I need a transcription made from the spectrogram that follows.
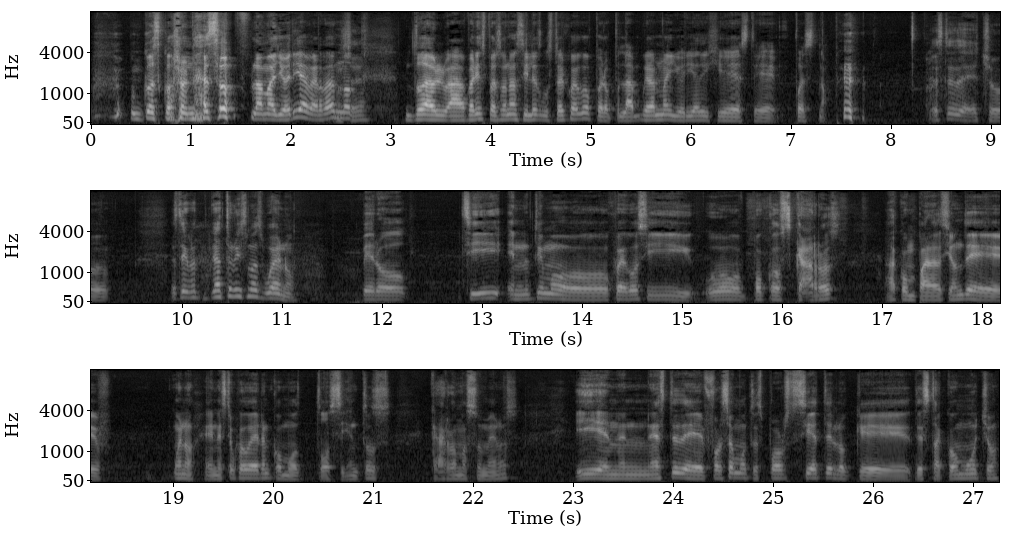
un coscorronazo, la mayoría, ¿verdad? No No, sé. A varias personas sí les gustó el juego, pero pues la gran mayoría dije, este, pues no. Este de hecho, este Gran Turismo es bueno, pero sí, en el último juego sí hubo pocos carros a comparación de, bueno, en este juego eran como 200 carros más o menos. Y en, en este de Forza Motorsport 7 lo que destacó mucho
